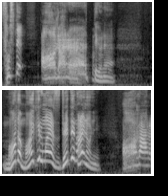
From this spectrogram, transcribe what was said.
そして上がるっていうね。まだマイケル・マイヤーズ出てないのに。上がる。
